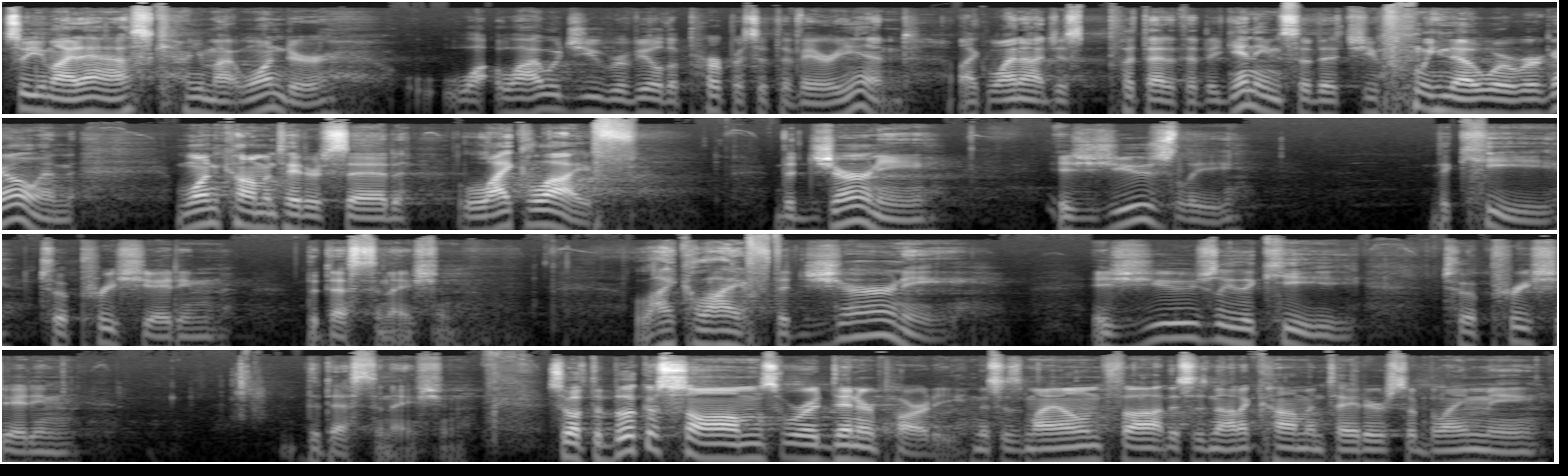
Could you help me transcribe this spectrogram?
So you might ask, or you might wonder, why would you reveal the purpose at the very end? Like, why not just put that at the beginning so that you, we know where we're going? One commentator said, like life, the journey is usually the key to appreciating the destination. Like life, the journey is usually the key to appreciating the destination. So, if the book of Psalms were a dinner party, this is my own thought, this is not a commentator, so blame me.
